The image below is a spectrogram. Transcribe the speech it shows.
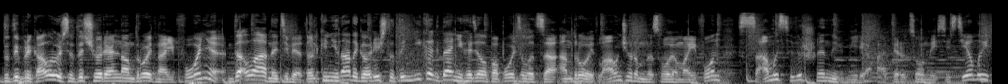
Да ты прикалываешься? Ты что, реально Android на айфоне? Да ладно тебе, только не надо говорить, что ты никогда не хотел попользоваться Android лаунчером на своем iPhone с самой совершенной в мире операционной системой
